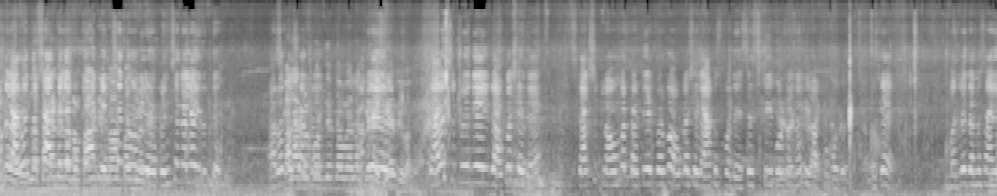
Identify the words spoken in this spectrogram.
ಆಮೇಲೆ ಅರವತ್ತು ವರ್ಷ ಆದ್ಮೇಲೆ ಪೆನ್ಷನ್ ಪೆನ್ಷನ್ ಎಲ್ಲ ಇರುತ್ತೆ. ಅರವತ್ತು ವರ್ಷ ಆದ್ಮೇಲೆ. ಸ್ಕಾಲರ್ಶಿಪ್ಗೆ ಈಗ ಅವಕಾಶ ಇದೆ. ಸ್ಕಾಲರ್ಶಿಪ್ ನವೆಂಬರ್ ತರ್ಟಿ ಏಟ್ವರೆಗೂ ಅವಕಾಶ ಇದೆ. ಹಾಕಿಸ್ಬೋದು. ಎಸ್ ಎಸ್ ಟಿ ಬೋರ್ಡನ್ನು ನೀವು ಹಾಕ್ಕೋಬೋದು. ಓಕೆ ಮದುವೆ ತನ್ನ ಸಹಾಯ,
